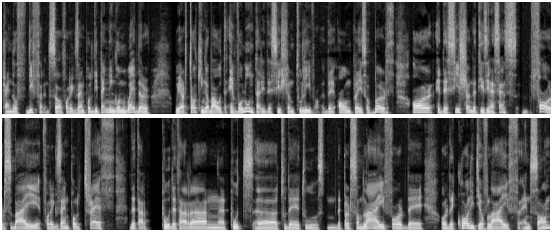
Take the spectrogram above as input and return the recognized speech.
kind of different. So for example depending on whether we are talking about a voluntary decision to leave the own place of birth or a decision that is in a sense forced by for example threats that are put that are um, put uh, to the to the person life or the or the quality of life and so on.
